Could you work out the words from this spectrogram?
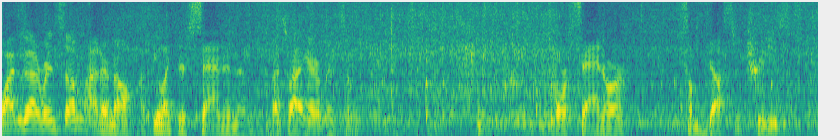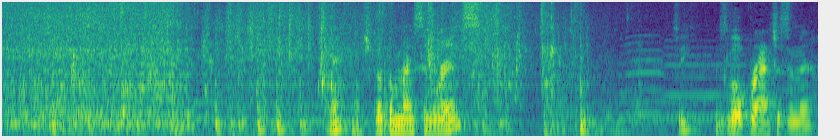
Why we gotta rinse them? I don't know. I feel like there's sand in them. That's why I gotta rinse them. Or sand or some dust or trees. Okay, once you got them nice and rinsed. Little branches in there.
